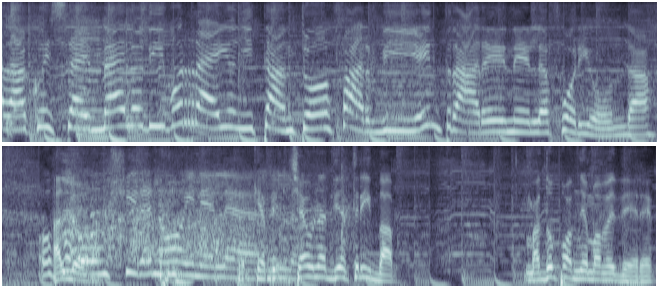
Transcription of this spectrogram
Sigala, questa è Melody. Vorrei ogni tanto farvi entrare nel fuori onda. O Allora, uscire noi nel. Perché nel- c'è una diatriba ma dopo andiamo a vedere.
